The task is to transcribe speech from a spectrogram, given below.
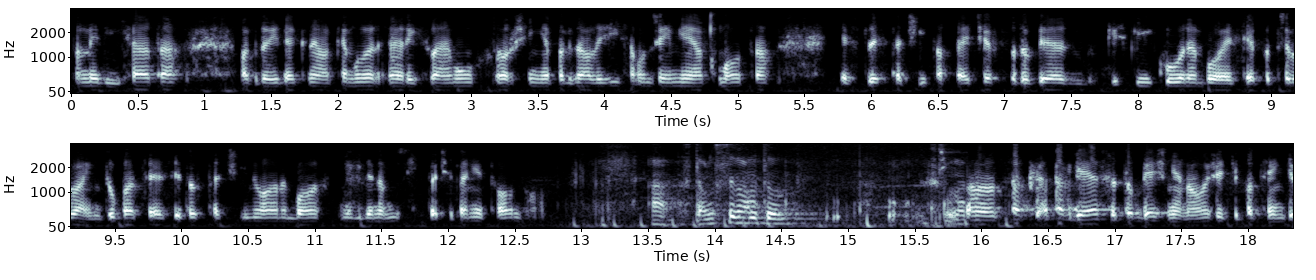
sami dýchat a pak dojde k nějakému rychlému zhoršení a pak záleží samozřejmě, jak moc a jestli stačí ta péče v podobě kyslíku, nebo jestli je potřeba intubace, jestli to stačí, no, nebo někdy nemusí stačit ani to. No. A stalo se vám to přímo? Tak, tak děje se to běžně, no, že ti pacienti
